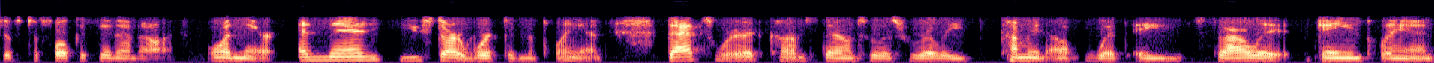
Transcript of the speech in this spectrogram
to, to focus in on, on there? And then you start working the plan. That's where it comes down to is really coming up with a solid game plan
